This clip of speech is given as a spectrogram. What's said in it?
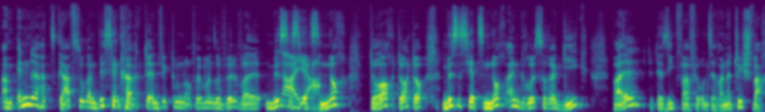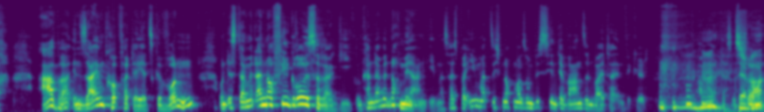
am Ende gab es sogar ein bisschen Charakterentwicklung noch, wenn man so will, weil Miss Na ist ja. jetzt noch, doch, doch, doch, Miss ist jetzt noch ein größerer Geek, weil der Sieg war für uns, er war natürlich schwach. Aber in seinem Kopf hat er jetzt gewonnen und ist damit ein noch viel größerer Geek und kann damit noch mehr angeben. Das heißt, bei ihm hat sich noch mal so ein bisschen der Wahnsinn weiterentwickelt. Mhm. Aber das ist, schon,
